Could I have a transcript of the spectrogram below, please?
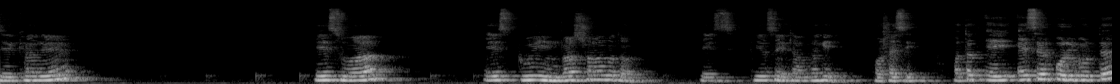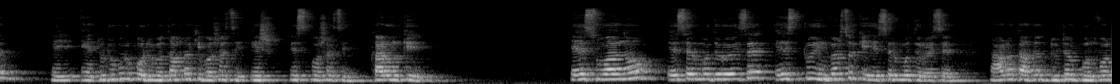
যেখানে S one S two inverse সমান কত? এস ঠিক আছে, এটা আমরা কি বসাইছি? অর্থাৎ এই এস এর পরিবর্তে, এই এতটুকুর পরিবর্তে আমরা কি বসাইছি? এস এস বসাইছি। কারণ কি? এস ওয়ানও এস এর মধ্যে রয়েছে এস টু ইনভার্সও কি এস এর মধ্যে রয়েছে? তাহলে তাদের দুইটা গুণফল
